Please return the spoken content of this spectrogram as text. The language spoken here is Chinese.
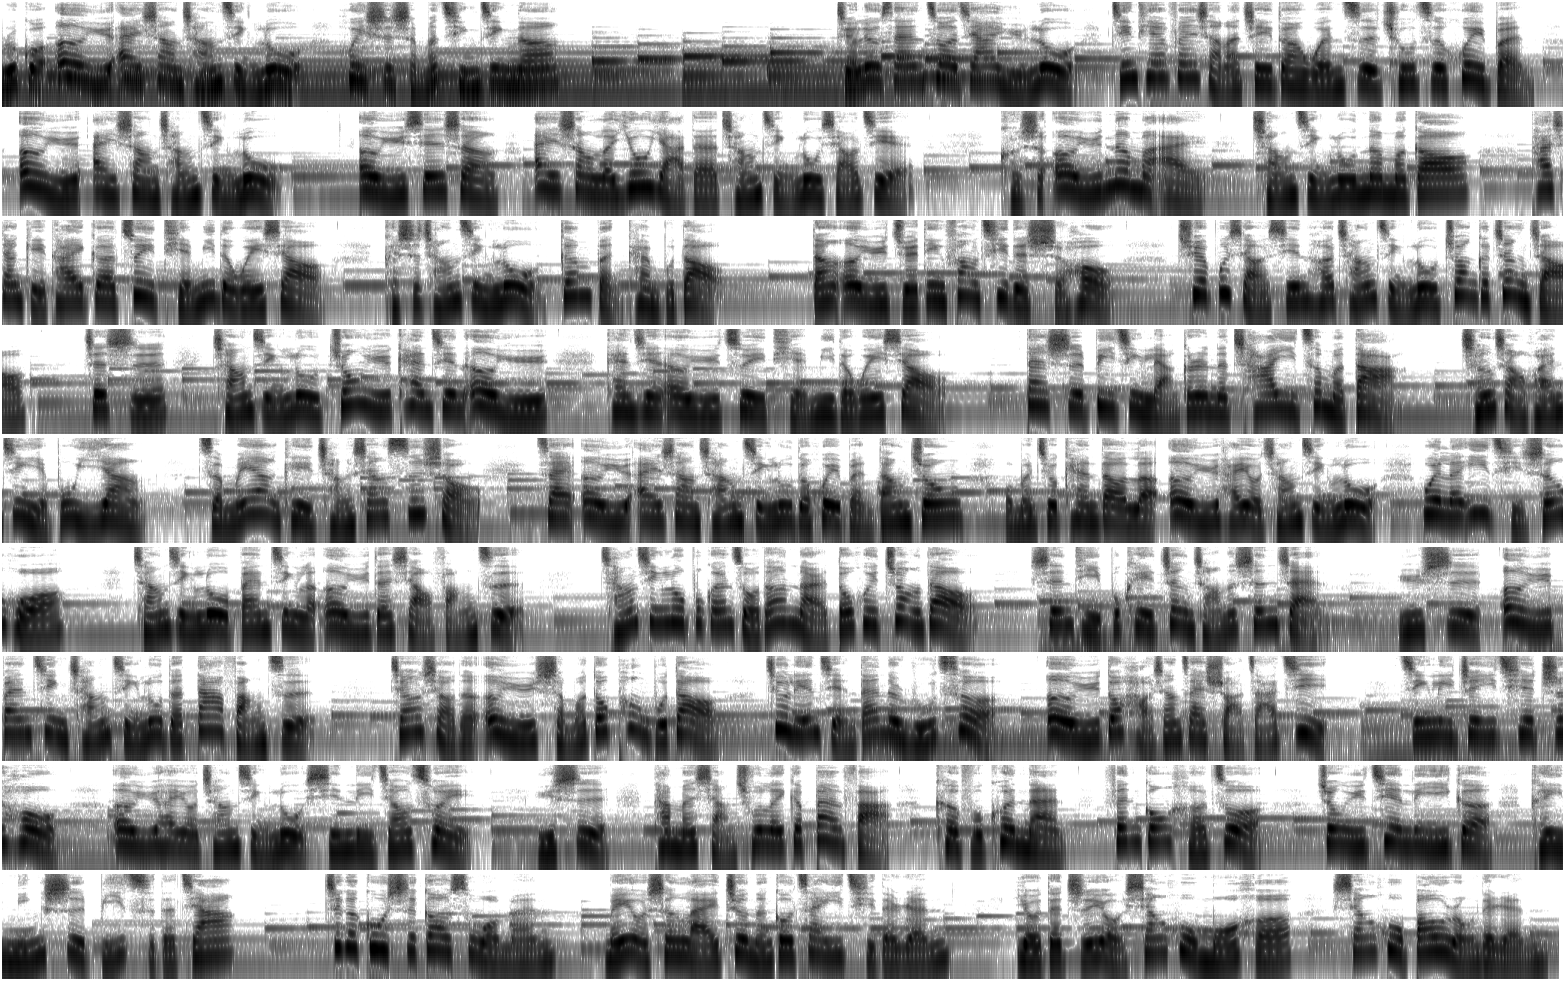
如果鳄鱼爱上长颈鹿，会是什么情境呢？九六三作家语录，今天分享的这段文字出自绘本《鳄鱼爱上长颈鹿》。鳄鱼先生爱上了优雅的长颈鹿小姐，可是鳄鱼那么矮，长颈鹿那么高，他想给她一个最甜蜜的微笑，可是长颈鹿根本看不到。当鳄鱼决定放弃的时候，却不小心和长颈鹿撞个正着。这时，长颈鹿终于看见鳄鱼，看见鳄鱼最甜蜜的微笑。但是，毕竟两个人的差异这么大，成长环境也不一样，怎么样可以长相厮守？在《鳄鱼爱上长颈鹿》的绘本当中，我们就看到了鳄鱼还有长颈鹿为了一起生活，长颈鹿搬进了鳄鱼的小房子。长颈鹿不管走到哪儿都会撞到，身体不可以正常的伸展。于是鳄鱼搬进长颈鹿的大房子，娇小的鳄鱼什么都碰不到，就连简单的如厕，鳄鱼都好像在耍杂技。经历这一切之后，鳄鱼还有长颈鹿心力交瘁，于是他们想出了一个办法，克服困难，分工合作，终于建立一个可以凝视彼此的家。这个故事告诉我们，没有生来就能够在一起的人，有的只有相互磨合、相互包容的人。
